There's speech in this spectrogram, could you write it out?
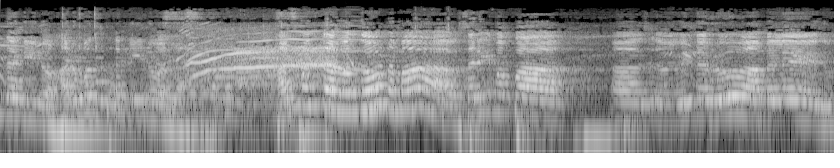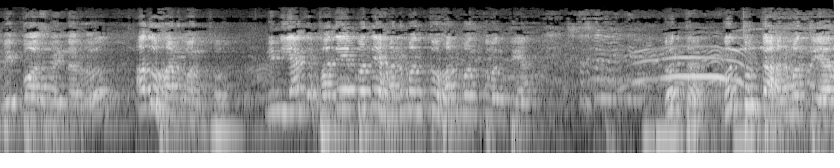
ಸೌಗಂಧ ನೀನು, ಹನುಮಂತ ನೀನು ಅಲ್ಲ. ಹನುಮಂತ ಅನ್ನೋದು ನಮ್ಮ ಸರಿಗಮಪ್ಪ ವಿನ್ನರು, ಆಮೇಲೆ ಬಿಗ್ ಬಾಸ್ ವಿನ್ನರು, ಅದು ಹನುಮಂತು. ನಿನ್ ಯಾಕೆ ಪದೇ ಪದೇ ಹನುಮಂತು ಹನುಮಂತು ಅಂತೀಯ? ಗೊತ್ತ? ಗೊತ್ತುಂಟ ಹನುಮಂತು ಯಾರು?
